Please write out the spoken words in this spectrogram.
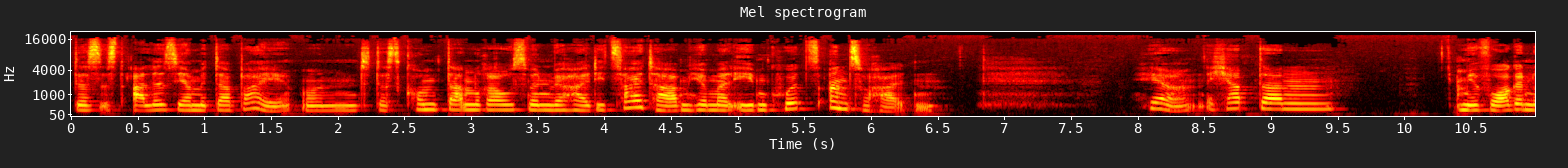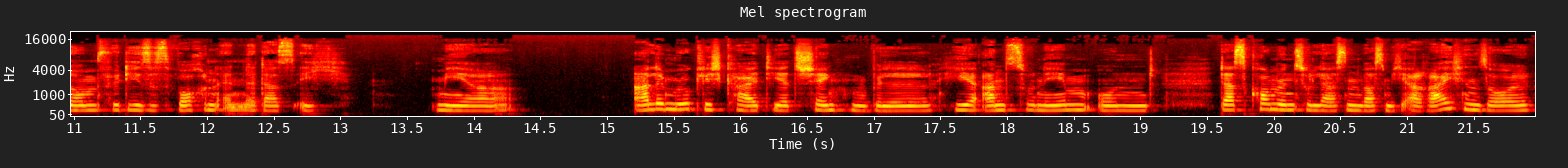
das ist alles ja mit dabei. Und das kommt dann raus, wenn wir halt die Zeit haben, hier mal eben kurz anzuhalten. Ja, ich habe dann mir vorgenommen für dieses Wochenende, dass ich mir alle Möglichkeit jetzt schenken will, hier anzunehmen und das kommen zu lassen, was mich erreichen soll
